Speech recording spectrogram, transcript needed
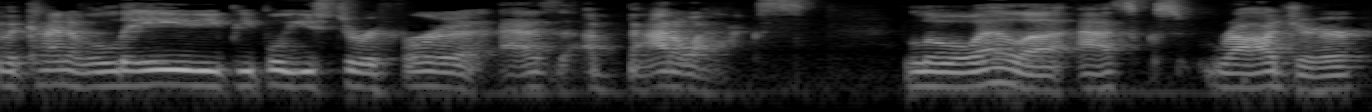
the kind of lady people used to refer to as a battle axe. Luella asks Roger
